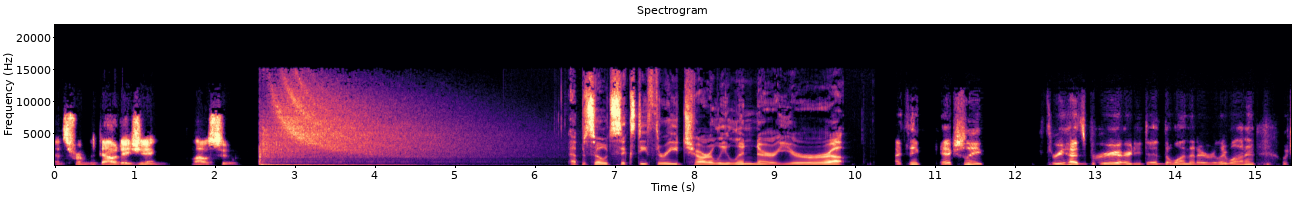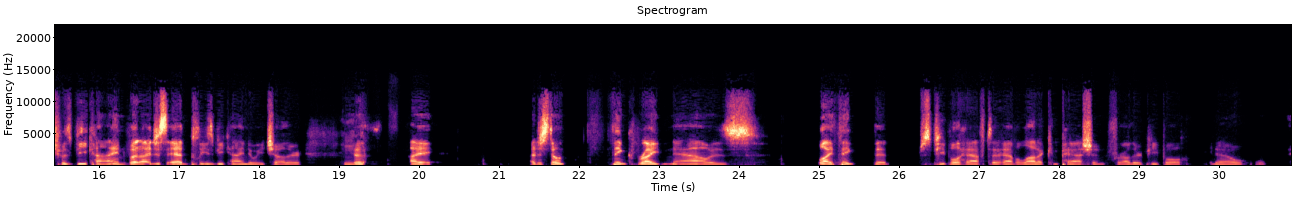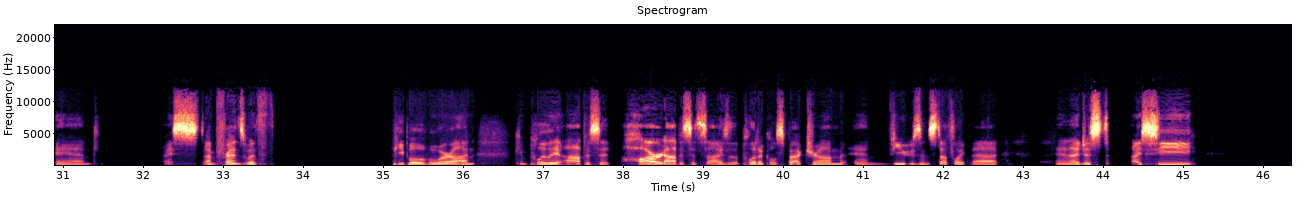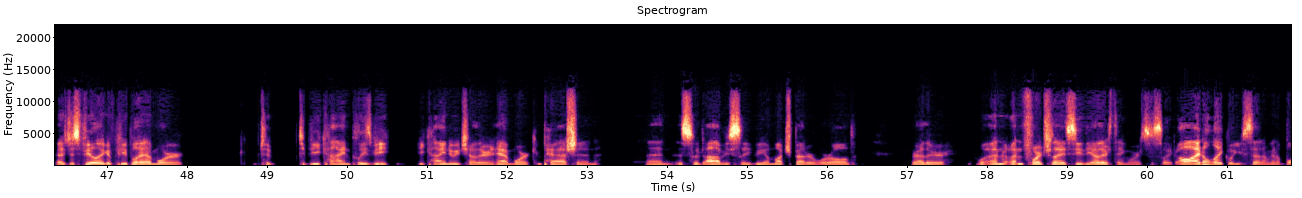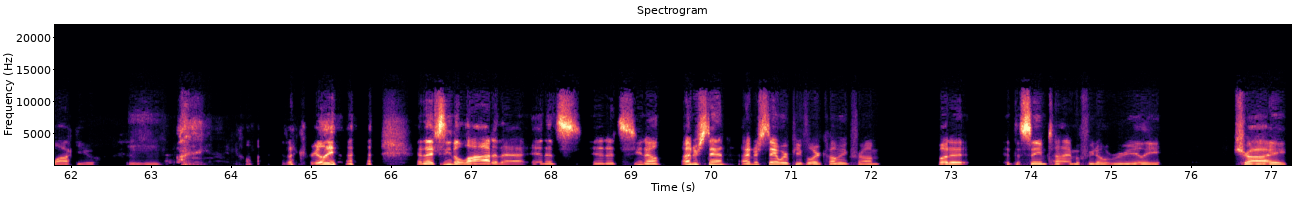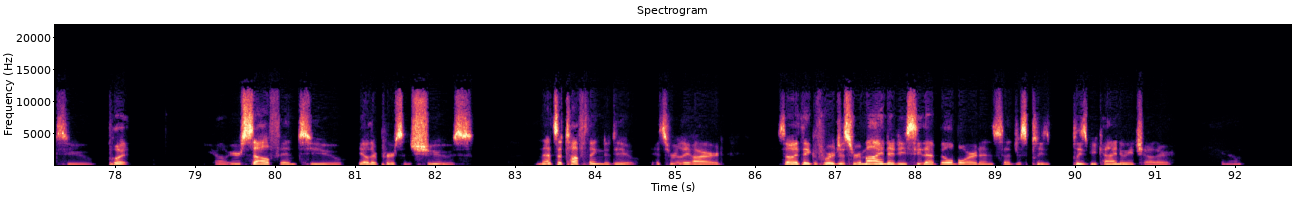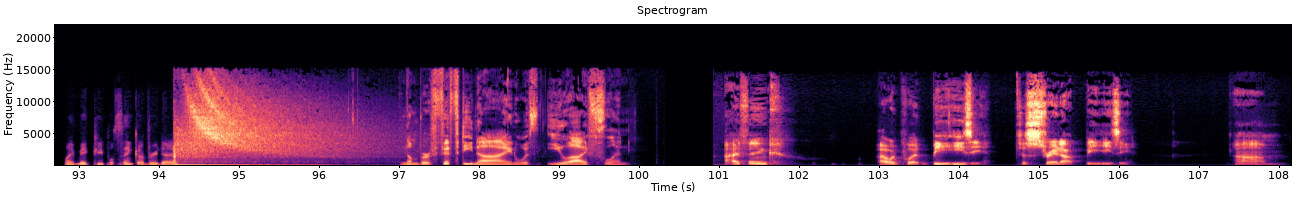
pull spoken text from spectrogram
That's from the Tao Te Ching, Lao Tzu. Episode 63, Charlie Lindner, you're up. I think actually Three Heads Brewery already did the one that I really wanted, which was be kind, but I just add please be kind to each other Hmm. because I I just don't think right now is well I think that just people have to have a lot of compassion for other people you know, and I, I'm friends with people who are on completely opposite, hard opposite sides of the political spectrum and views and stuff like that. And I just, I see, I just feel like if people had more to to be kind, please be be kind to each other and have more compassion, then this would obviously be a much better world. Rather, well, un- unfortunately, I see the other thing where it's just like, oh, I don't like what you said. I'm going to block you. Mm-hmm. like really? And i've seen a lot of that and it's and it's you know i understand i understand where people are coming from but it, at the same time if we don't really try to put you know yourself into the other person's shoes and that's a tough thing to do. It's really hard. So i think if we're just reminded you see that billboard and said just please please be kind to each other you know might make people think every day Number 59 with Eli Flynn. I think I would put be easy, just straight up be easy. Um,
